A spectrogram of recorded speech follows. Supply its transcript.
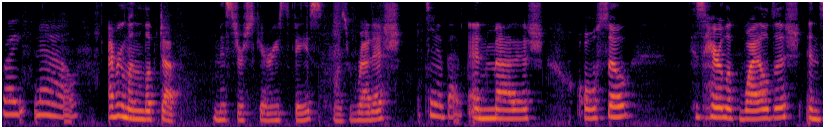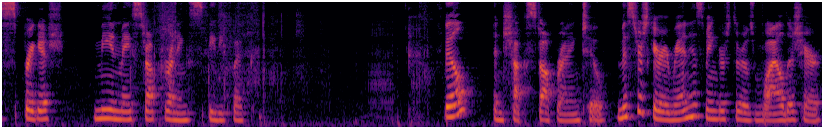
right now. everyone looked up. Mr. Scary's face was reddish It's in a bed. and maddish. Also, his hair looked wildish and spriggish. Me and May stopped running speedy quick. Phil and Chuck stopped running too. Mr. Scary ran his fingers through his wildish hair.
